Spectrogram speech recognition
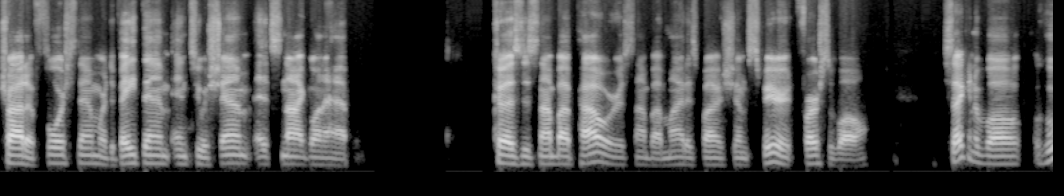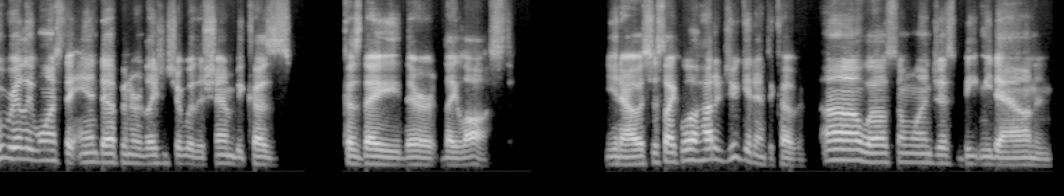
try to force them or debate them into Hashem, it's not going to happen. Because it's not by power, it's not by might, it's by Hashem's spirit, first of all. Second of all, who really wants to end up in a relationship with Hashem because because they they're they lost. You know, it's just like, well, how did you get into covenant? Oh, well, someone just beat me down and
